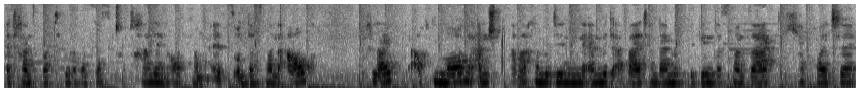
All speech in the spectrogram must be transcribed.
äh, transportiere, dass das total in Ordnung ist und dass man auch vielleicht auch die Morgenansprache mit den äh, Mitarbeitern damit beginnt, dass man sagt, ich habe heute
